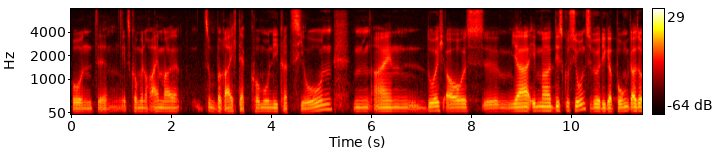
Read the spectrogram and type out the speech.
Und ähm, jetzt kommen wir noch einmal zum Bereich der Kommunikation hm, ein durchaus ähm, ja immer diskussionswürdiger Punkt. Also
